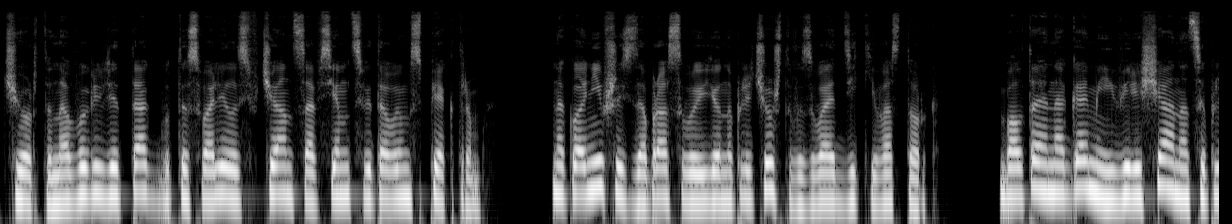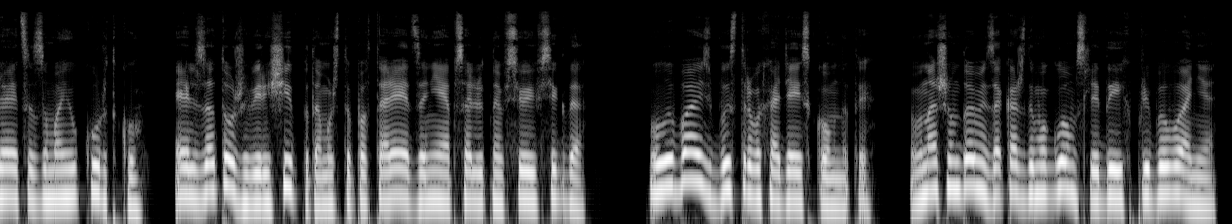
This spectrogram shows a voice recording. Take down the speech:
Чёрт, она выглядит так, будто свалилась в чан со всем цветовым спектром. Наклонившись, забрасываю её на плечо, что вызывает дикий восторг. Болтая ногами и вереща, она цепляется за мою куртку. Эльза тоже верещит, потому что повторяет за ней абсолютно всё и всегда. Улыбаюсь, быстро выходя из комнаты. В нашем доме за каждым углом следы их пребывания.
